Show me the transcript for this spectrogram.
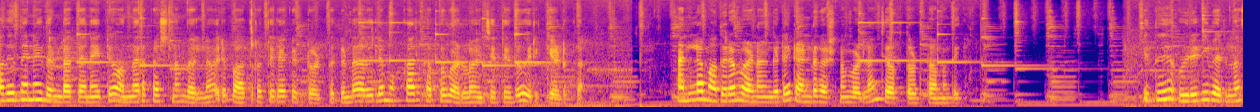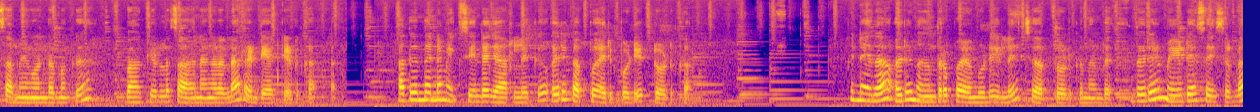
ആദ്യം തന്നെ ഇത് ഉണ്ടാക്കാനായിട്ട് ഒന്നര കഷ്ണം വെള്ളം ഒരു പാത്രത്തിലേക്ക് ഇട്ട് കൊടുത്തിട്ടുണ്ട്. അതിൽ മുക്കാൽ കപ്പ് വെള്ളം ഒഴിച്ചിട്ട് ഇത് ഉരുക്കിയെടുക്കാം. നല്ല മധുരം വേണമെങ്കിൽ രണ്ട് കഷ്ണം വെള്ളം ചേർത്ത് കൊടുത്താൽ മതി. ഇത് ഉരുകി വരുന്ന സമയം കൊണ്ട് നമുക്ക് ബാക്കിയുള്ള സാധനങ്ങളെല്ലാം റെഡിയാക്കി എടുക്കാം. ആദ്യം തന്നെ മിക്സീന്റെ ജാറിലേക്ക് ഒരു കപ്പ് അരിപ്പൊടി ഇട്ട് കൊടുക്കാം. പിന്നെ ഇതാ ഒരു നേന്ത്രപ്പഴം കൂടി ഇതിൽ ചേർത്ത് കൊടുക്കുന്നുണ്ട്. ഇതൊരു മീഡിയം സൈസുള്ള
